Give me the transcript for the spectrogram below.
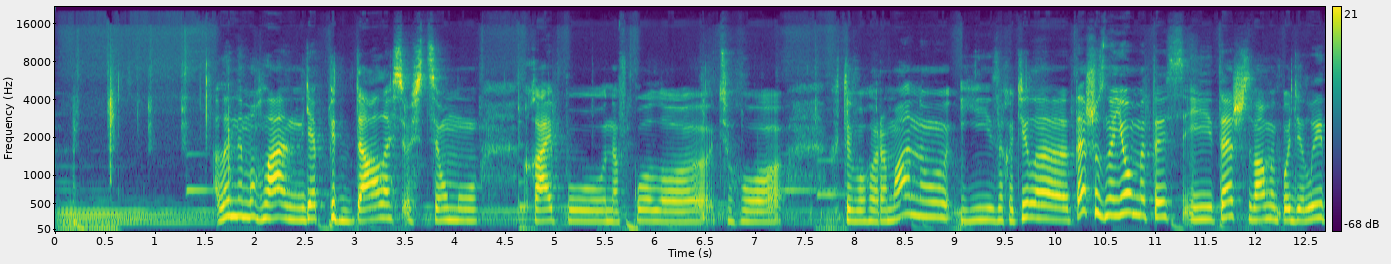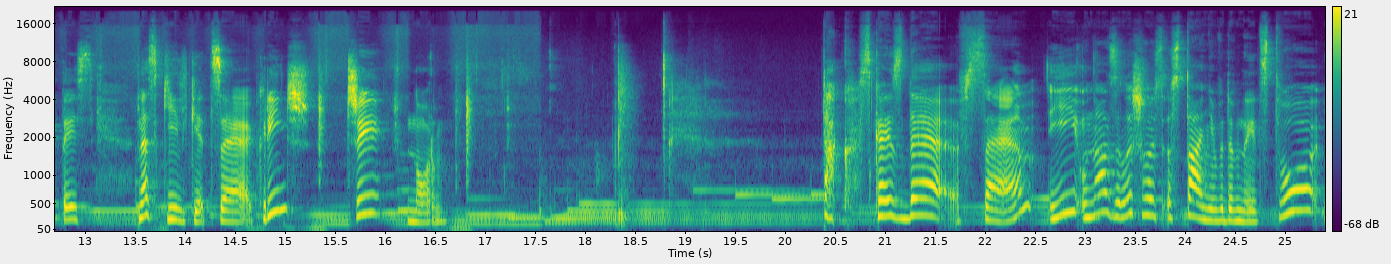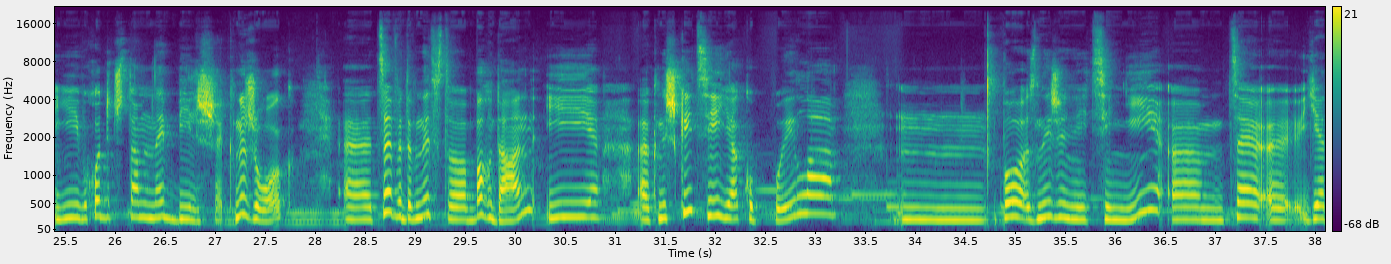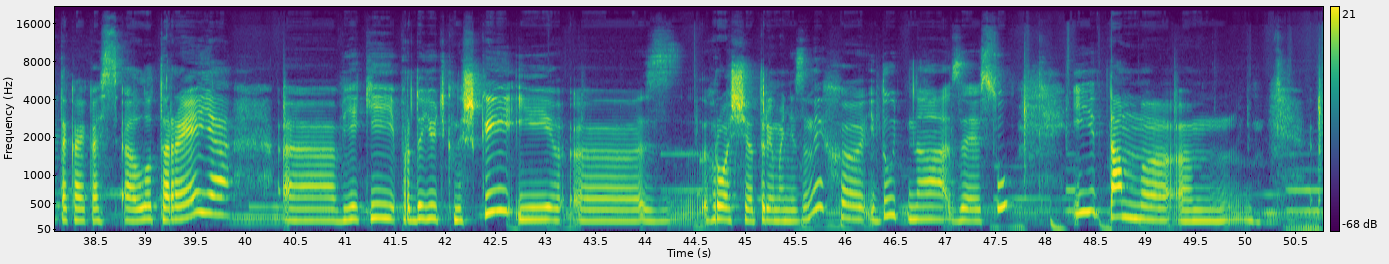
але не могла, я піддалась ось цьому хайпу навколо цього хтивого роману і захотіла теж ознайомитись і теж з вами поділитись, наскільки це крінж чи норм. З КСД все. І у нас залишилось останнє видавництво, і виходить, що там найбільше книжок. Е, Це видавництво Богдан. І е, книжки ці я купила по зниженій ціні. Ем, Це е, є така якась е, лотерея, е, в якій продають книжки, і е, гроші, отримані за них, е, йдуть на ЗСУ. І там е, ем,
